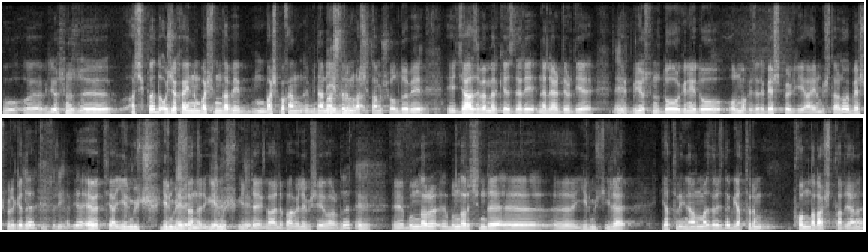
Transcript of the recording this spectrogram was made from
Bu e, biliyorsunuz e, açıkladı. Ocak ayının başında bir Başbakan Binali Yıldırım'ın açıklamış olduğu bir e, cazibe merkezleri nelerdir diye e, biliyorsunuz Doğu, Güneydoğu olmak üzere 5 bölgeye ayırmışlardı. O 5 bölgede. Ya, evet ya 23 23 Evet, zannediyorum. 23 evet, ilde galiba öyle bir şey vardı. Evet. Bunları bunlar içinde e, e, 23 ile yatırım inanılmaz derecede bir yatırım fonları açtılar yani.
